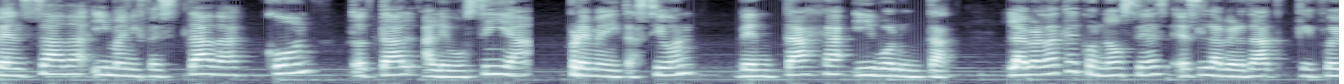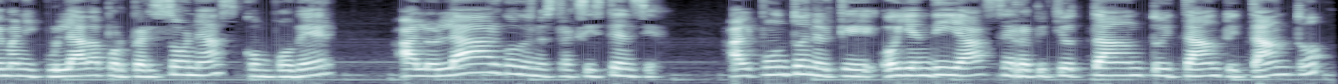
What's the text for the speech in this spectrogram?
pensada y manifestada con total alevosía, premeditación, ventaja y voluntad. La verdad que conoces es la verdad que fue manipulada por personas con poder a lo largo de nuestra existencia, al punto en el que hoy en día se repitió tanto y tanto y tanto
